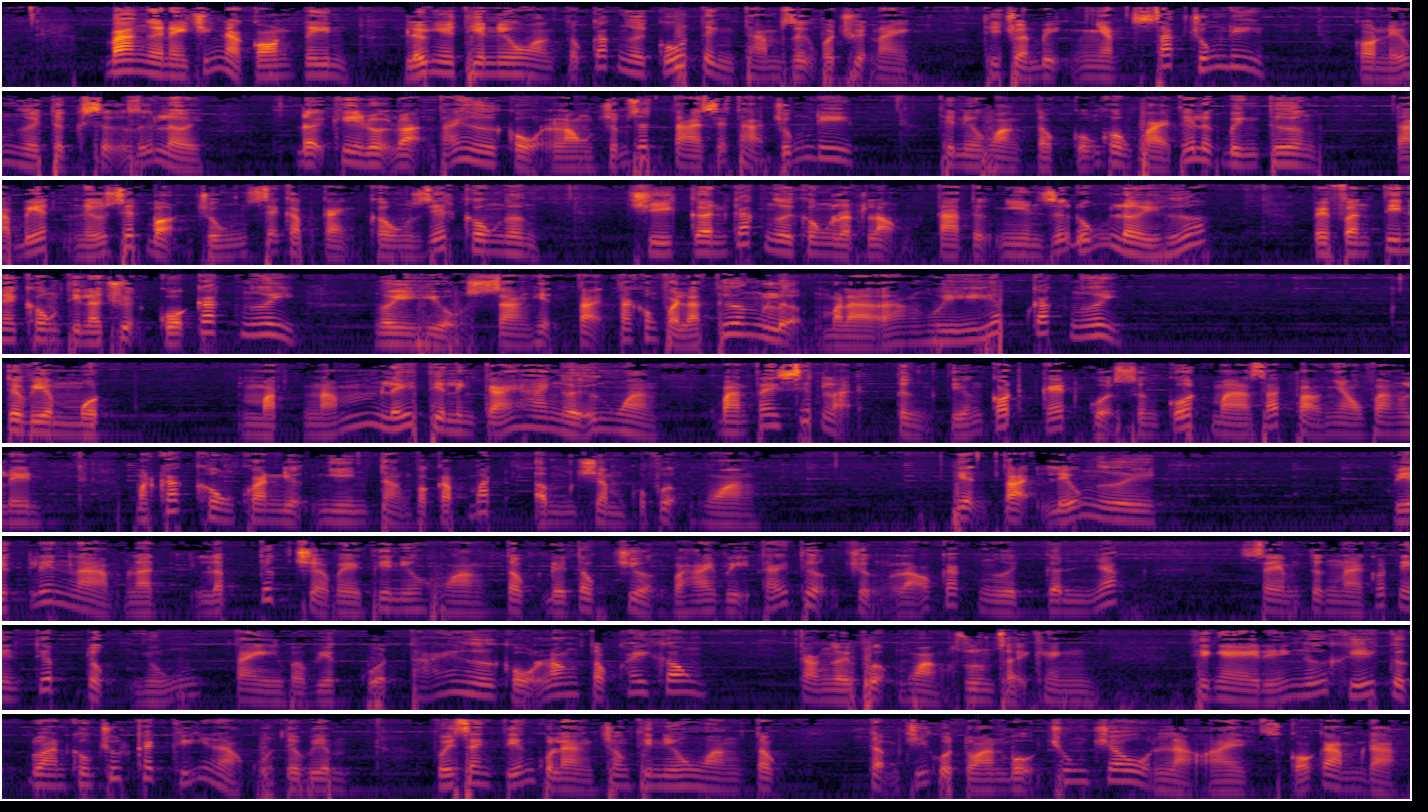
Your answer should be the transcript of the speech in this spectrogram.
Ba người này chính là con tin. Nếu như thiên yêu hoàng tộc các người cố tình tham dự vào chuyện này, thì chuẩn bị nhặt xác chúng đi. Còn nếu người thực sự giữ lời, đợi khi nội loạn thái hư cổ lòng chấm dứt ta sẽ thả chúng đi. Thiên yêu hoàng tộc cũng không phải thế lực bình thường. Ta biết nếu giết bọn chúng sẽ gặp cảnh không giết không ngừng. Chỉ cần các ngươi không lật lọng, ta tự nhiên giữ đúng lời hứa. Về phần tin hay không thì là chuyện của các ngươi. Ngươi hiểu rằng hiện tại ta không phải là thương lượng mà là đang huy hiếp các ngươi. Tiêu viêm một mặt nắm lấy tiên linh cái hai người ưng hoàng, bàn tay siết lại từng tiếng cót két của xương cốt mà sát vào nhau vang lên. Mặt khác không khoan nhượng nhìn thẳng vào cặp mắt âm trầm của Phượng Hoàng. Hiện tại nếu người Việc lên làm là lập tức trở về thiên yêu hoàng tộc để tộc trưởng và hai vị thái thượng trưởng lão các người cân nhắc xem từng này có nên tiếp tục nhúng tay vào việc của thái hư cổ long tộc hay không. Cả người phượng hoàng run rẩy khanh khi nghe đến ngữ khí cực đoan không chút khách khí nào của tiêu viêm. Với danh tiếng của làng trong thiên yêu hoàng tộc, thậm chí của toàn bộ Trung Châu là ai có cam đảm.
